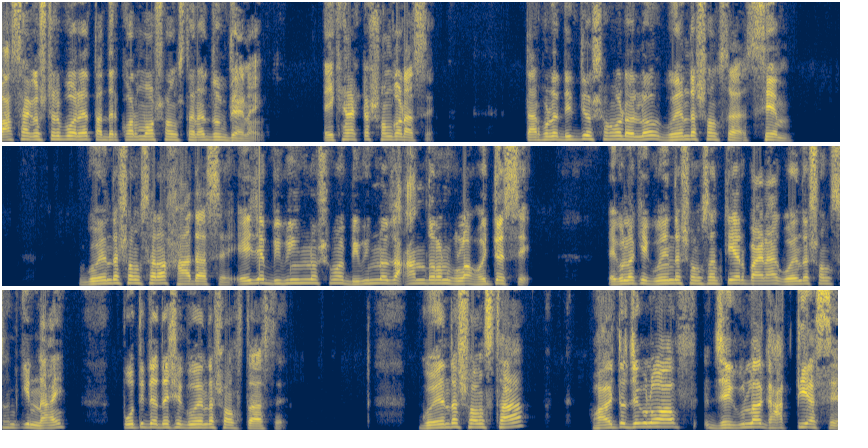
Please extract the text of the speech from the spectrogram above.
পাঁচ আগস্টের পরে তাদের কর্মসংস্থানে যোগ দেয় নাই। এইখানে একটা সংকট আছে। তারপরে দ্বিতীয় সংকট হলো গোয়েন্দা সংস্থা, সেম। গোয়েন্দা সংস্থারও হাত আছে। এই যে বিভিন্ন সময় বিভিন্ন যে আন্দোলনগুলা হইতেছে এগুলা কি গোয়েন্দা সংস্থান টিয়ার পায় না? গোয়েন্দা সংস্থান কি নাই? প্রতিটা দেশে গোয়েন্দা সংস্থা আছে। গোয়েন্দা সংস্থা হয়তো যেগুলো, যেগুলা ঘাটতি আছে,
